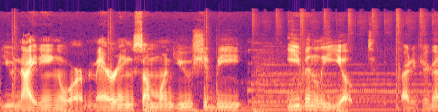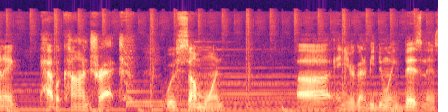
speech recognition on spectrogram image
uniting or marrying someone, you should be evenly yoked, right? If you're going to have a contract with someone uh, and you're going to be doing business,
